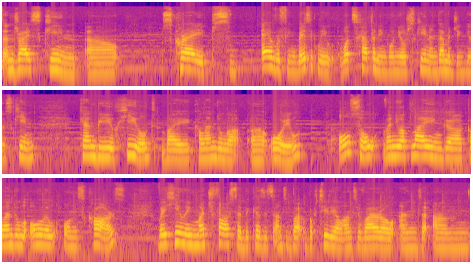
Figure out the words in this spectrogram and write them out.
and dry skin, uh, scrapes, everything, basically what's happening on your skin and damaging your skin can be healed by calendula uh, oil. Also, when you're applying uh, calendula oil on scars, they're healing much faster because it's antibacterial, antiviral, and um,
